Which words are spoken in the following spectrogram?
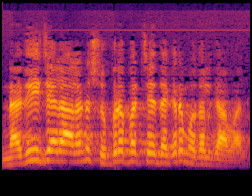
నదీ జలాలను శుభ్రపరిచే దగ్గర మొదలు కావాలి.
